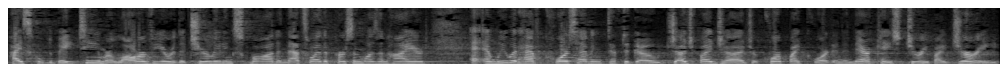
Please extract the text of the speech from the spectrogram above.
high school debate team or law review or the cheerleading squad and that's why the person wasn't hired? And we would have courts having to have to go judge by judge or court by court and in their case jury by jury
